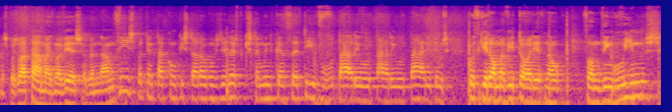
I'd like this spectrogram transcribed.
Mas depois lá está, mais uma vez, abandonámos isto para tentar conquistar alguns direitos, porque isto é muito cansativo, votar e votar e votar, e temos que conseguir uma vitória, senão só nos engolimos.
